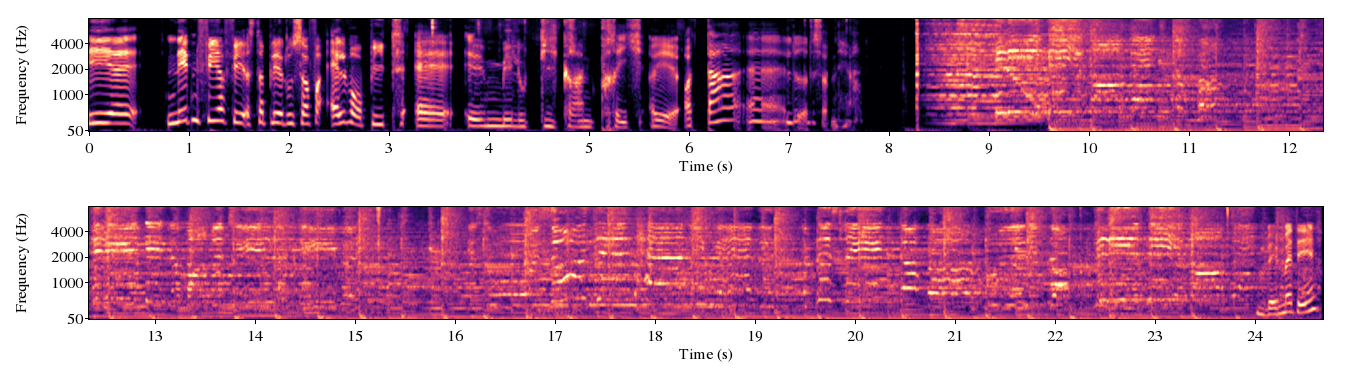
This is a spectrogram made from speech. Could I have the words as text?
I øh, 1984, der bliver du så for alvor bit af øh, Melodi Grand Prix, øh, og der øh, lyder det sådan her. Hvem er det?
